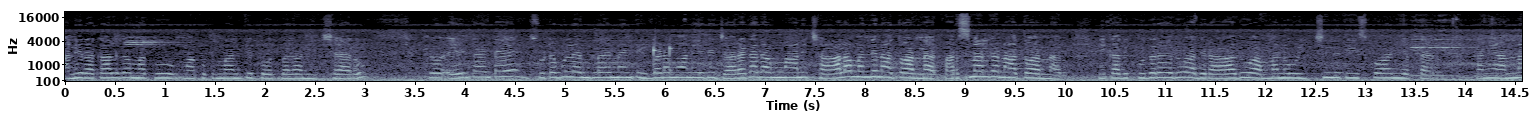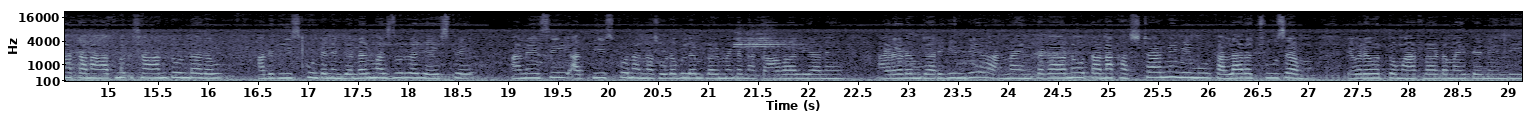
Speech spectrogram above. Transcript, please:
అన్ని రకాలుగా మాకు మా కుటుంబానికి ప్రోద్బలాన్ని ఇచ్చారు. సో ఏంటంటే సూటబుల్ ఎంప్లాయ్మెంట్ ఇవ్వడం అనేది జరగదమ్మా అని చాలామంది నాతో అన్నారు. పర్సనల్గా నాతో అన్నారు. నీకు అది కుదరదు అది రాదు అమ్మ నువ్వు ఇచ్చింది తీసుకో అని చెప్పారు. కానీ అన్న తన ఆత్మకు శాంతి ఉండదు. అది తీసుకుంటే నేను జనరల్ మజ్దూర్గా చేస్తే అనేసి అది తీసుకొని అన్న సూటబుల్ ఎంప్లాయ్మెంట్ నాకు కావాలి అని అడగడం జరిగింది. అన్న ఎంతగానో తన కష్టాన్ని మేము కల్లారా చూసాము. ఎవరెవరితో మాట్లాడడం అయితేనేంది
